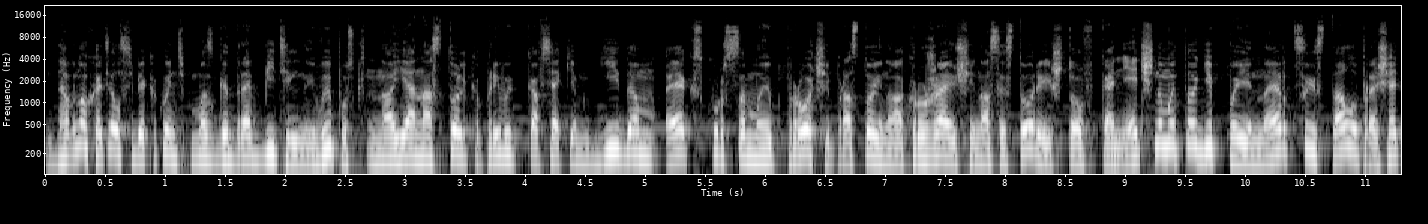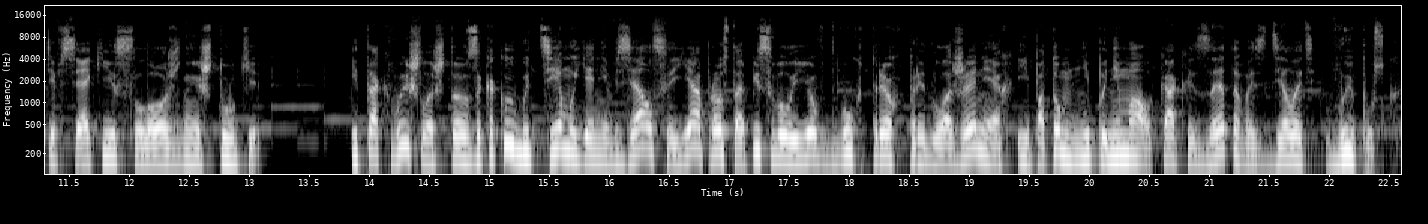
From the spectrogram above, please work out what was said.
давно хотел себе какой-нибудь мозгодробительный выпуск, но я настолько привык ко всяким гидам, экскурсам и прочей простой, но окружающей нас истории, что в конечном итоге по инерции стал упрощать и всякие сложные штуки. И так вышло, что за какую бы тему я ни взялся, я просто описывал ее в двух-трех предложениях и потом не понимал, как из этого сделать выпуск.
